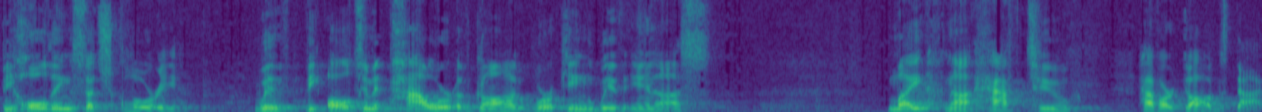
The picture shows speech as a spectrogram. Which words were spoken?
beholding such glory, with the ultimate power of God working within us, might not have to have our dogs die.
